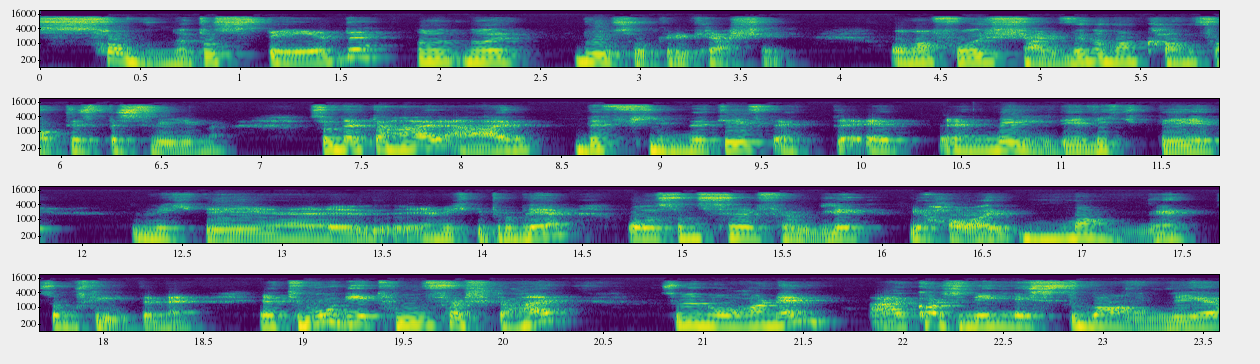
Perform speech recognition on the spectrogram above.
sovne på stedet når, når blodsukkeret krasjer. Og man får skjelven, og man kan faktisk besvime. Så dette her er definitivt et, et, en veldig viktig, viktig, eh, en viktig problem, og som selvfølgelig vi har mange som sliter med. Jeg tror de to første her, som jeg nå har nevnt, er kanskje de mest vanlige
